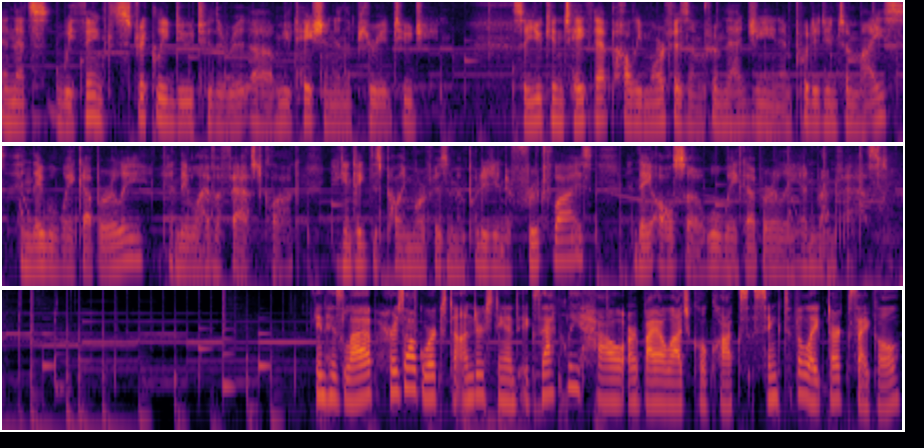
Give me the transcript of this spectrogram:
And that's, we think, strictly due to the uh, mutation in the period 2 gene. So you can take that polymorphism from that gene and put it into mice, and they will wake up early and they will have a fast clock. You can take this polymorphism and put it into fruit flies, and they also will wake up early and run fast. In his lab, Herzog works to understand exactly how our biological clocks sync to the light dark cycle,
